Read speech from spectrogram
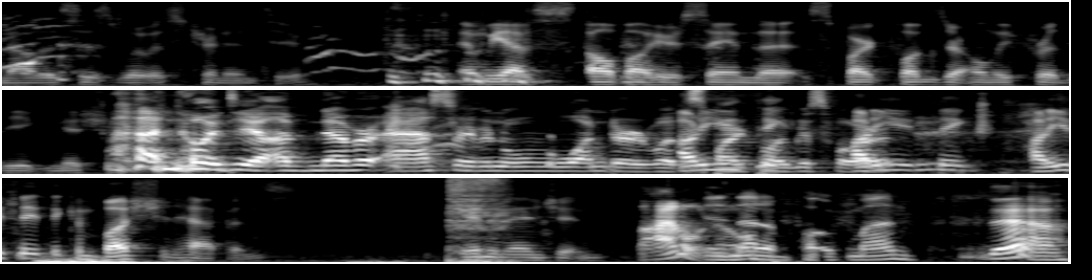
now this is what it's turned into. And we have Stalp out here saying that spark plugs are only for the ignition. I had no idea. I've never asked or even wondered what How a spark think? plug was for. How do you think? How do you think the combustion happens in an engine? I don't know. Isn't that a Pokemon? Yeah.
